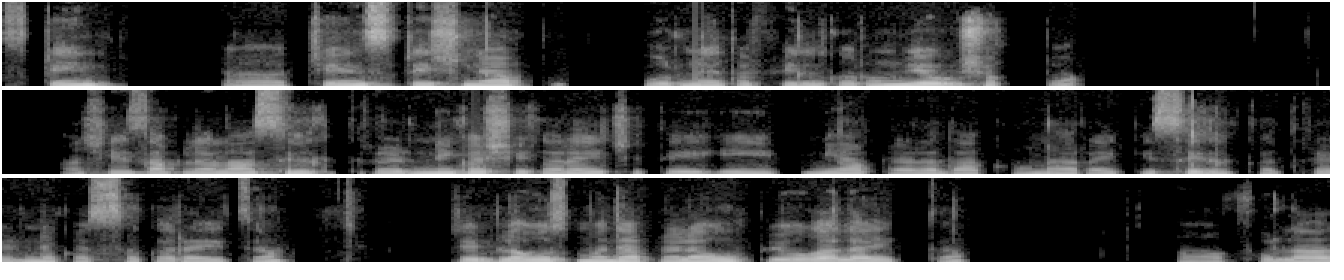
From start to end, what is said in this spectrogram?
स्टेन चेन स्टिचने आपण पूर्ण इथं फिल करून घेऊ शकतो. अशीच आपल्याला सिल्क थ्रेडनी कशी करायची तेही मी आपल्याला दाखवणार आहे की सिल्क थ्रेडनं कसं करायचं. जे ब्लाऊजमध्ये आपल्याला उपयोगाला येतं फुला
